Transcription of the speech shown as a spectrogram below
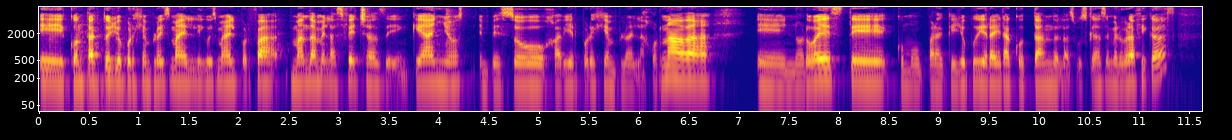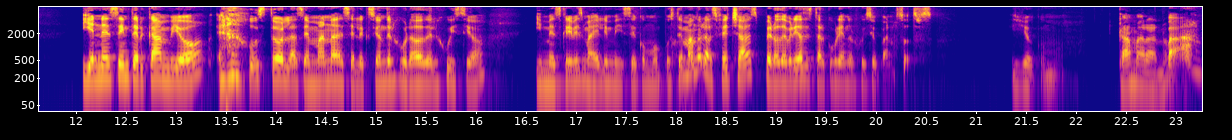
eh, contacto yo, por ejemplo, a Ismael, digo, Ismael, porfa, mándame las fechas de en qué años empezó Javier, por ejemplo, en la jornada, en noroeste, como para que yo pudiera ir acotando las búsquedas hemerográficas. Y en ese intercambio era justo la semana de selección del jurado del juicio y me escribe Ismael y me dice como, pues te mando las fechas, pero deberías estar cubriendo el juicio para nosotros. Y yo como... Cámara, ¿no? Va,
